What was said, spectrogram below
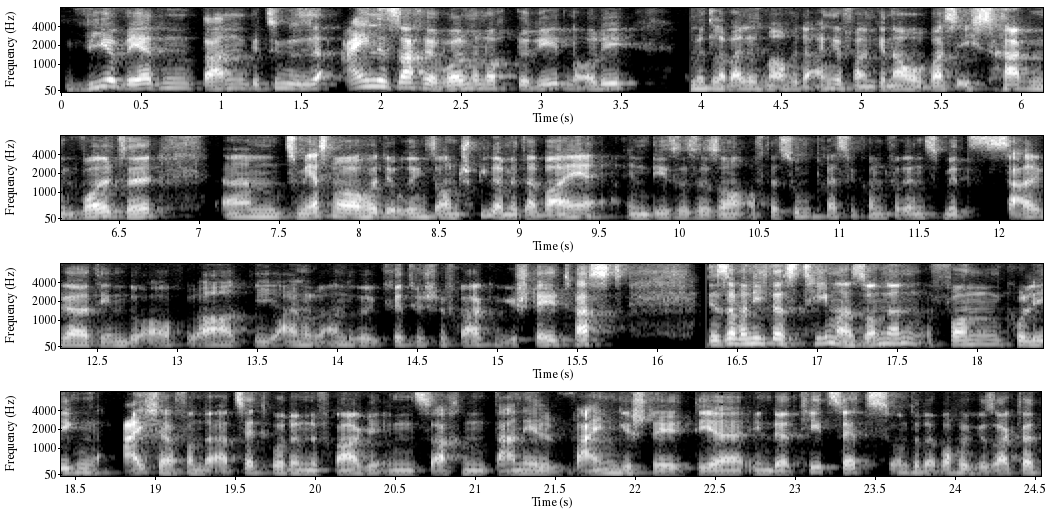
wir werden dann, beziehungsweise eine Sache wollen wir noch bereden, Olli. Mittlerweile ist mir auch wieder eingefallen, genau, was ich sagen wollte. Ähm, zum ersten Mal war heute übrigens auch ein Spieler mit dabei in dieser Saison auf der Zoom-Pressekonferenz mit Salga, dem du auch ja, die ein oder andere kritische Frage gestellt hast. Das ist aber nicht das Thema, sondern von Kollegen Eicher von der AZ wurde eine Frage in Sachen Daniel Wein gestellt, der in der TZ unter der Woche gesagt hat,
